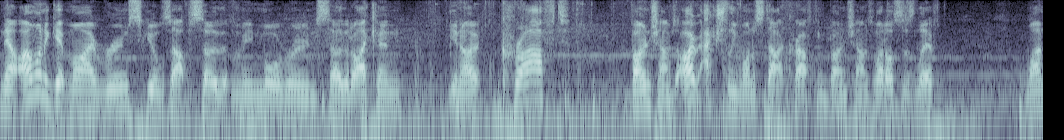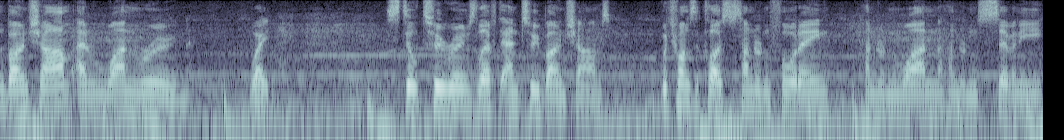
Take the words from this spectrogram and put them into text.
Now, I want to get my rune skills up so that, I mean, more runes, so that I can, you know, craft bone charms. I actually want to start crafting bone charms. What else is left? One bone charm and one rune. Wait. Still two runes left and two bone charms. Which one's the closest? 114, 101, 170.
